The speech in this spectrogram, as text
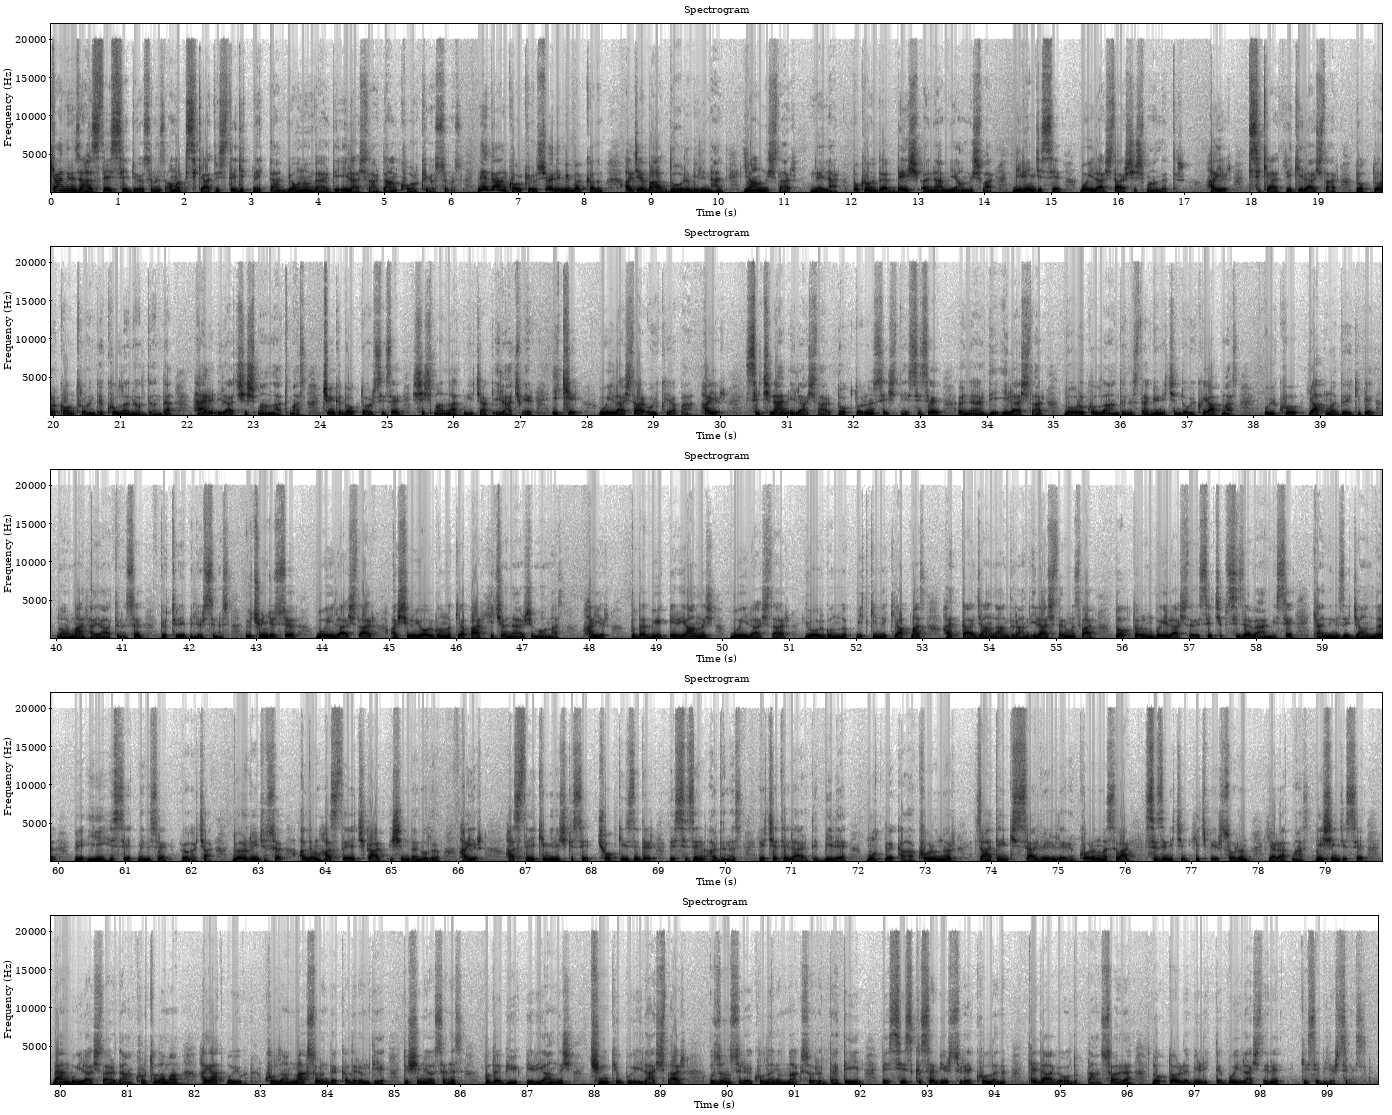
Kendinizi hasta hissediyorsunuz ama psikiyatriste gitmekten ve onun verdiği ilaçlardan korkuyorsunuz. Neden korkuyoruz? Şöyle bir bakalım. Acaba doğru bilinen yanlışlar neler? Bu konuda 5 önemli yanlış var. Birincisi bu ilaçlar şişmanlatır. Hayır, psikiyatrik ilaçlar doktor kontrolünde kullanıldığında her ilaç şişmanlatmaz. Çünkü doktor size şişmanlatmayacak ilaç verir. 2. Bu ilaçlar uyku yapar. Hayır, seçilen ilaçlar doktorun seçtiği size önerdiği ilaçlar doğru kullandığınızda gün içinde uyku yapmaz uyku yapmadığı gibi normal hayatınızı götürebilirsiniz. Üçüncüsü bu ilaçlar aşırı yorgunluk yapar, hiç enerjim olmaz. Hayır, bu da büyük bir yanlış. Bu ilaçlar yorgunluk, bitkinlik yapmaz. Hatta canlandıran ilaçlarımız var. Doktorun bu ilaçları seçip size vermesi kendinizi canlı ve iyi hissetmenize yol açar. Dördüncüsü adım hastaya çıkar, işimden olurum. Hayır, hasta hekim ilişkisi çok gizlidir ve sizin adınız reçetelerde bile mutlaka korunur. Zaten kişisel verilerin korunması var. Sizin için hiçbir sorun yaratmaz. Beşincisi ben bu ilaçlardan kurtulamam. Hayat boyu kullanmak zorunda kalırım diye düşünüyorsanız bu da büyük bir yanlış. Çünkü bu ilaçlar uzun süre kullanılmak zorunda değil ve siz kısa bir süre kullanıp tedavi olduktan sonra doktorla birlikte bu ilaçları kesebilirsiniz.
